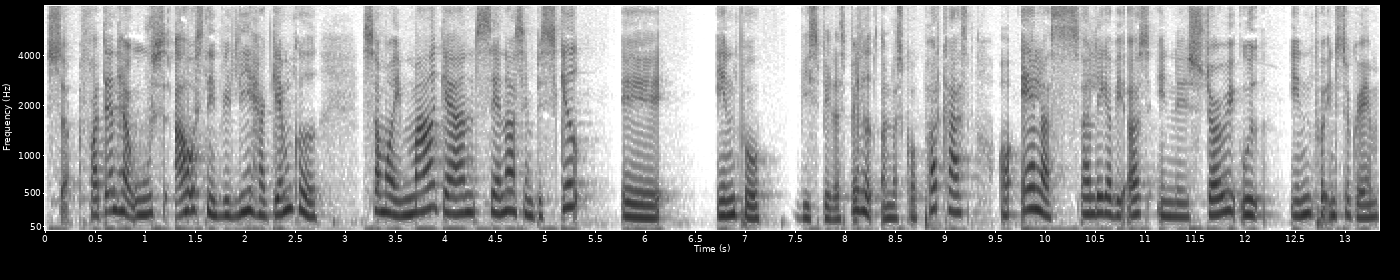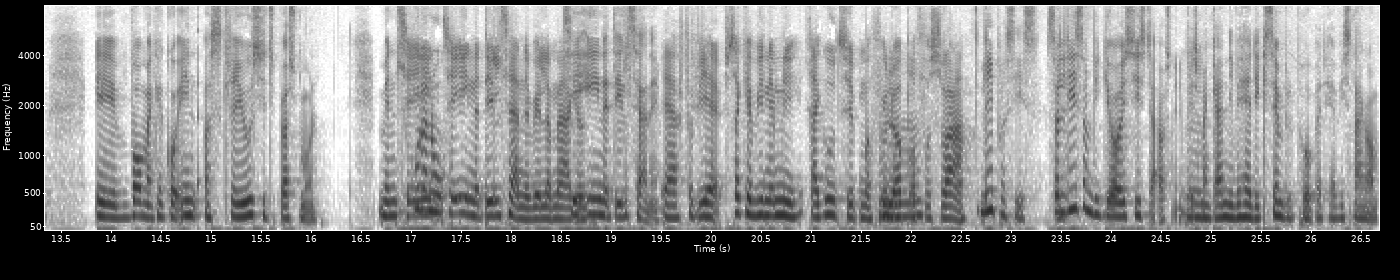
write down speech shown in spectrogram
Så fra den her uges afsnit, vi lige har gennemgået, så må I meget gerne sende os en besked øh, inde på vi spiller spillet underscore podcast, og ellers så lægger vi også en øh, story ud inde på Instagram, øh, hvor man kan gå ind og skrive sit spørgsmål. Men Til, skulle der nu en, til en af deltagerne, vil jeg mærke. til en af deltagerne. Ja, for vi så kan vi nemlig række ud til dem og følge mm-hmm. op og få svar. Lige præcis. Så ligesom vi gjorde i sidste afsnit, mm. hvis man gerne lige vil have et eksempel på, hvad det er, vi snakker om.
